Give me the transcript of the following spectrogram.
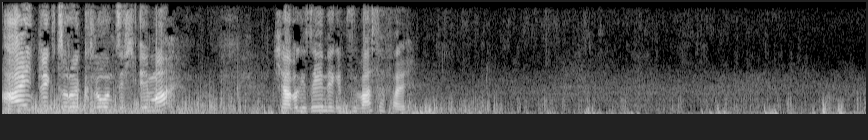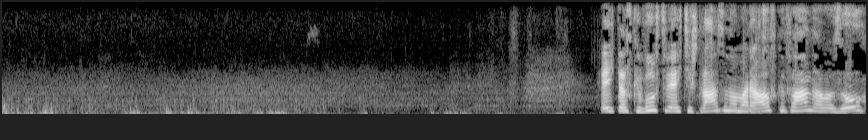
Ein Blick zurück lohnt sich immer. Ich habe gesehen, da gibt es einen Wasserfall. Hätte ich das gewusst, wäre ich die Straße nochmal raufgefahren, aber so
